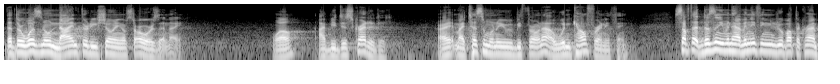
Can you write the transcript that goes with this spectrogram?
that there was no 9:30 showing of Star Wars that night? Well, I'd be discredited. Right? My testimony would be thrown out. It wouldn't count for anything. Stuff that doesn't even have anything to do about the crime.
